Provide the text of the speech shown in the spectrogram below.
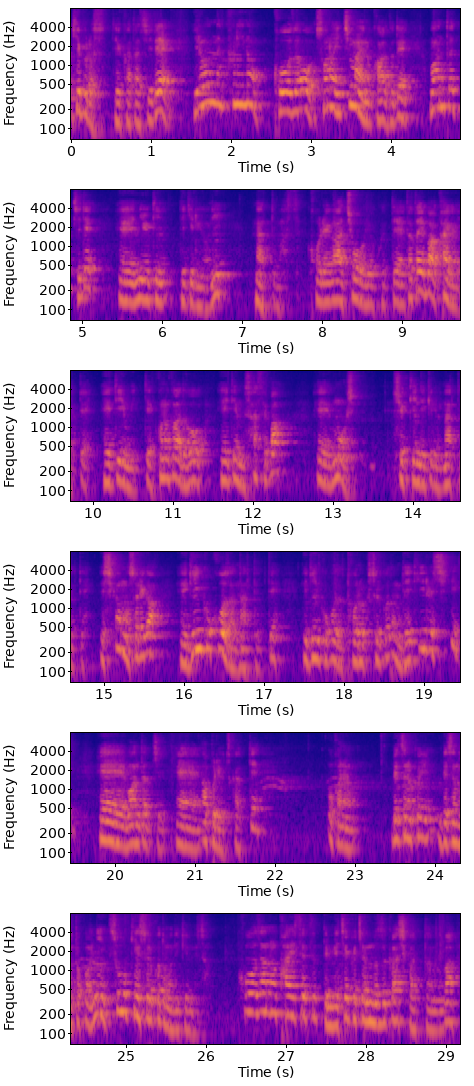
キプロスっていう形で、いろんな国の口座をその1枚のカードでワンタッチで入金できるようになってます。これが超良くて、例えば海外行って ATM 行ってこのカードを ATM させば、えもう出金できるようになってて、しかもそれが銀行口座になっていて、銀行口座登録することもできるし、えワンタッチ、えアプリを使ってお金を別の国、別のところに送金することもできるんですよ。口座の開設ってめちゃくちゃ難しかったのが、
